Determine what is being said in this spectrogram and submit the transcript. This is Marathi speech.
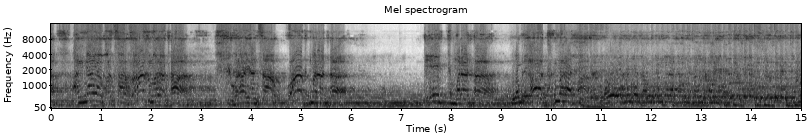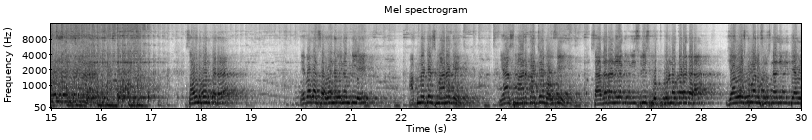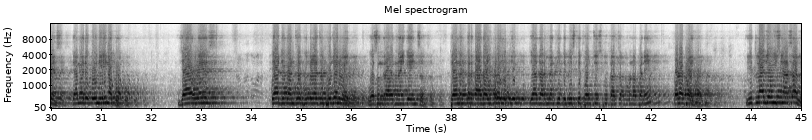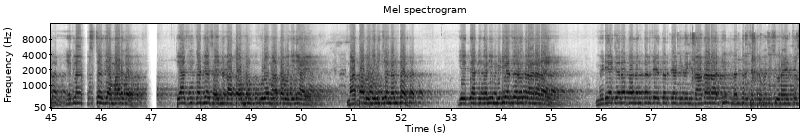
अन्यायावरचा राग मराठा शिवरायांचा वाघ मराठा एक मराठा फुलंब्री लाख मराठा. भाऊ, बंद करा. हे बघा सर्वांना विनंती आहे. आपलं जे स्मारक आहे या स्मारकाच्या भोवती साधारण एक वीस वीस फूट पूर्ण कडा करा. ज्यावेळेस तुम्हाला सूचना दिली त्यावेळेस त्यामध्ये कोणीही नको. ज्यावेळेस त्या ठिकाणचं पुतळ्याचं पूजन होईल वसंतराव नाईक यांचं त्यानंतर दादा इकडे येतील. त्या दरम्यान तिथे वीस ते पंचवीस फुटाचं पूर्णपणे कडा पाहिजे. इथला जो विषय असेल एक लक्षात घ्या मार्ग. त्याच तिकडच्या साईडनं आता आपण पुढे माता भगिनी आहे माता भगिनीच्या नंतर जे त्या ठिकाणी मीडियाचं रथ राहणार आहे. मीडियाच्या रथानंतर जे तर त्या ठिकाणी दादा राहतील नंतर छत्रपती शिवरायांचं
